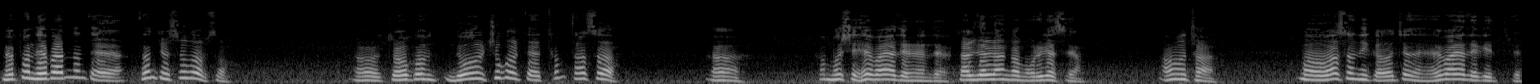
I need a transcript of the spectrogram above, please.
몇 번 해봤는데, 던질 수가 없어. 어, 조금 늘 죽을 때 틈 타서, 어, 한 번씩 해봐야 되는데, 잘 될란가 모르겠어요. 아무튼, 뭐, 왔으니까 어쨌든 해봐야 되겠지.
